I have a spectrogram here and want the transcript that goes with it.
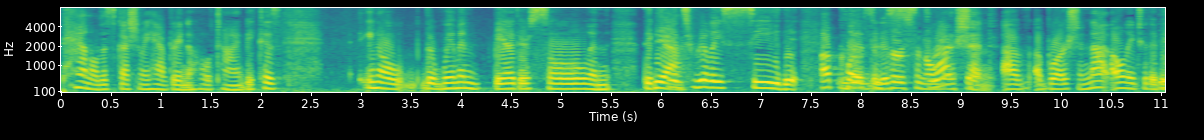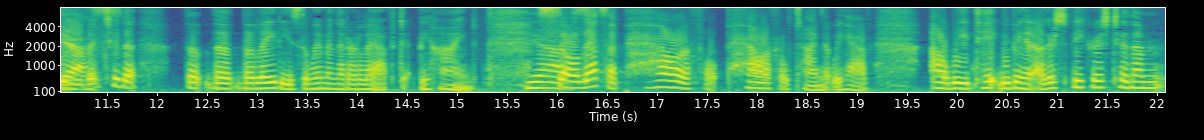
panel discussion we have during the whole time because you know the women bare their soul and the Yeah. kids really see the Up close the, the and destruction of abortion not only to the baby Yes. but to the the, the, the ladies, the women that are left behind. Yes. So that's a powerful, powerful time that we have. Uh, we take we bring in other speakers to them,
